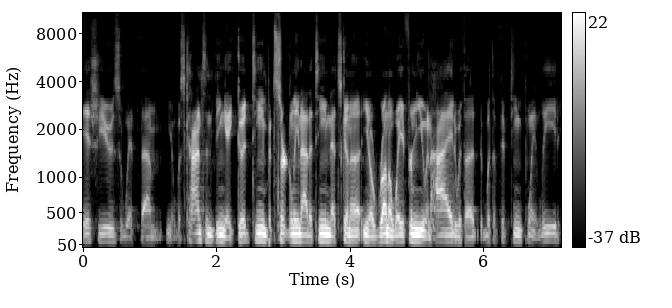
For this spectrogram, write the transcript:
issues, with um, you know, Wisconsin being a good team, but certainly not a team that's going to you know run away from you and hide with a with a 15 point lead.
